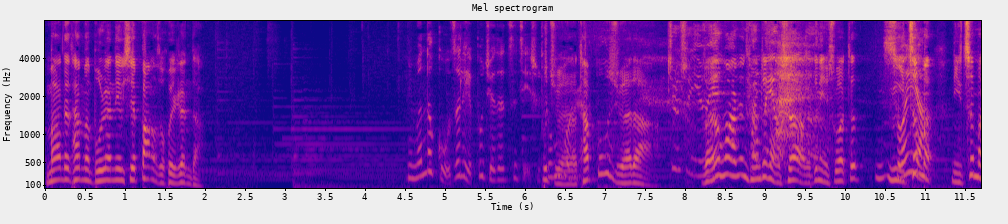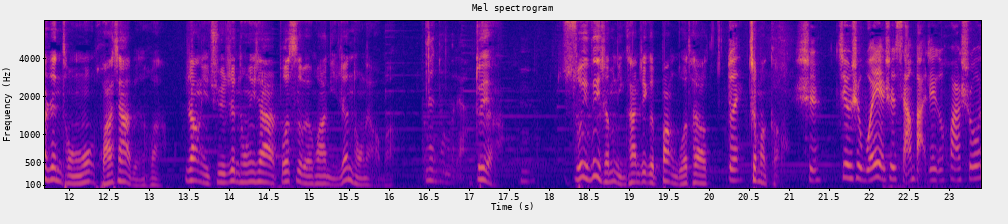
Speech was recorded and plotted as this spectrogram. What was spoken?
妈的，他们不认，那些棒子会认的。你们的骨子里不觉得自己是不觉得，中国人？他不觉得。就是因为文化认同这种事儿，我跟你说，这你这么你这么认同华夏文化，让你去认同一下波斯文化，你认同了吗？认同不了。对呀、嗯，所以为什么你看这个邦国他要对，这么搞？是，就是我也是想把这个话说，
